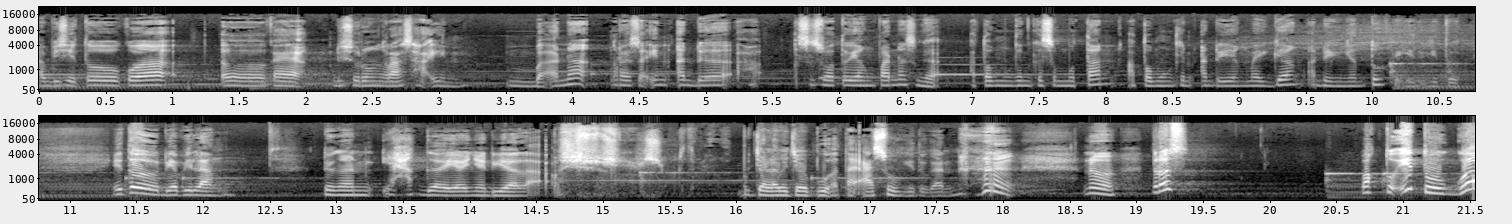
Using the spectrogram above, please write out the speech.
Habis itu gue uh, kayak disuruh ngerasain. Mbak Ana ngerasain ada sesuatu yang panas nggak? Atau mungkin kesemutan? Atau mungkin ada yang megang? Ada yang nyentuh kayak gitu-gitu. Itu dia bilang dengan ya gayanya dia lah. Berjalan berjalan buat asu gitu kan. nah terus waktu itu gue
